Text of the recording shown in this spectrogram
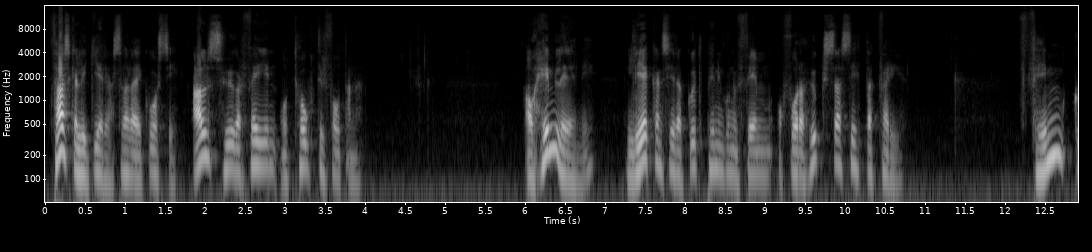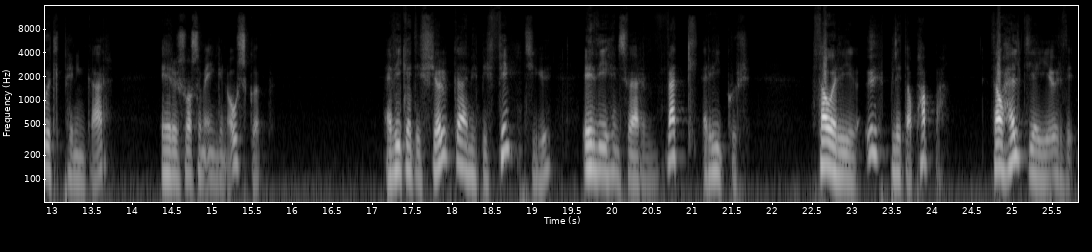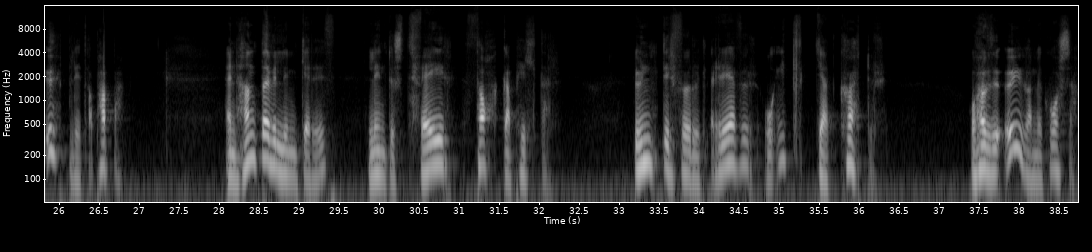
Það skal ég gera, svaraði Gósi, alls hugar fegin og tók til fótana. Á heimleiðinni leik hann sér að gullpenningunum fimm og fór að hugsa sitt að hverju. Fimm gullpenningar eru svo sem engin ósköp. Ef ég geti fjölgað þeim upp í 50 er því hins vegar vell ríkur. Þá er ég upplit á pappa. Þá held ég ég urði upplit á pappa. En handa við limgerðið lindust tveir þokkapiltar. Undirförull refur og illgjat köttur og höfðu auga með gósa.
